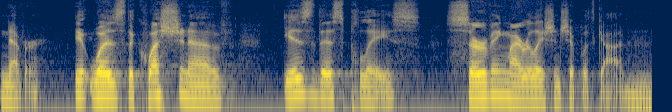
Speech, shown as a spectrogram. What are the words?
Never. It was the question of is this place serving my relationship with God? Mm.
